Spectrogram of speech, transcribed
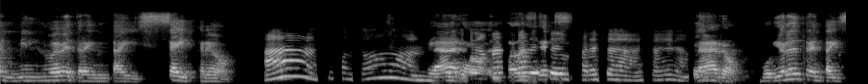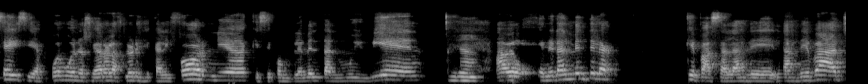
en 1936, creo. Ah, sí, montón. Claro, para esta, era. Claro, murió en el 36 y después, bueno, llegaron las flores de California, que se complementan muy bien. A ver, generalmente, la, ¿qué pasa? Las de, las de Bach,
